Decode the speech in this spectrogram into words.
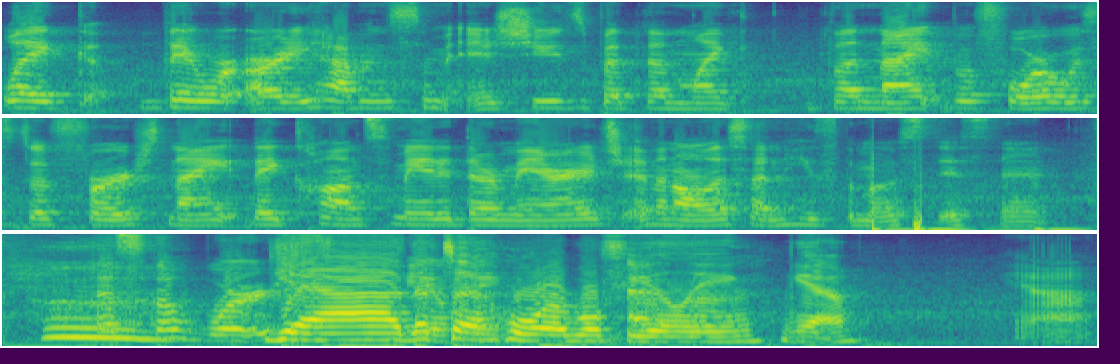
like they were already having some issues, but then like the night before was the first night they consummated their marriage, and then all of a sudden he's the most distant. That's the worst. Yeah, that's a feeling horrible ever. feeling. Yeah. Yeah,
